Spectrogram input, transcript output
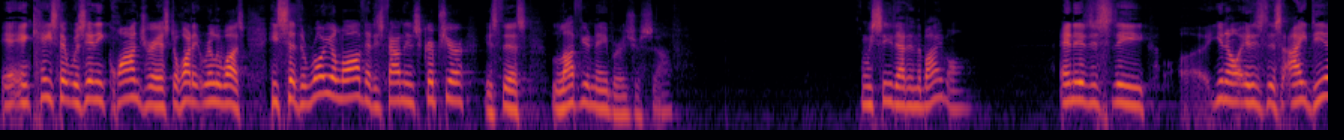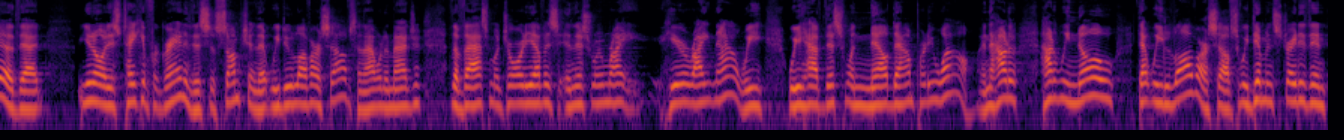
in case there was any quandary as to what it really was. He said, The royal law that is found in scripture is this love your neighbor as yourself. And we see that in the Bible. And it is the, uh, you know, it is this idea that you know, it is taken for granted, this assumption that we do love ourselves. And I would imagine the vast majority of us in this room right here right now. We, we have this one nailed down pretty well. And how do, how do we know that we love ourselves? We demonstrate it in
